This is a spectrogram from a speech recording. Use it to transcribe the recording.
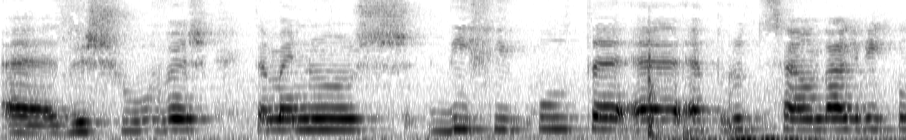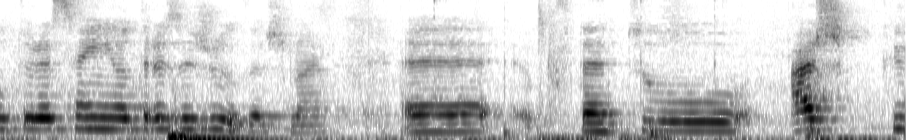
uh, de chuvas, também nos dificulta a, a, produção da agricultura sem outras ajudas, não é? Uh, portanto, acho que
